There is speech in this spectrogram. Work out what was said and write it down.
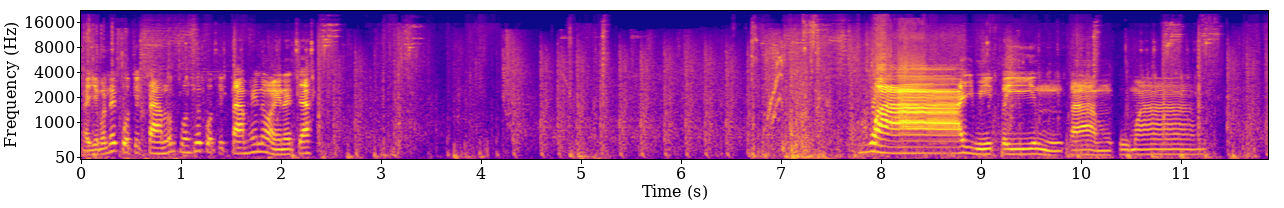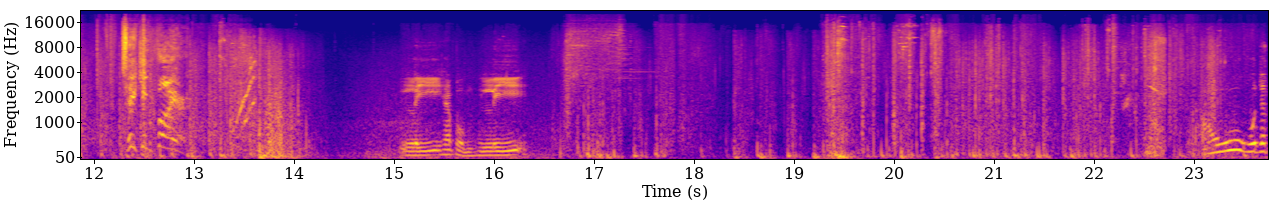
อาจจะมาได้กดติดตามรบกวนช่วยกดติดตามให้หน่อยนะจ๊ะวายมีตีนตามกูมา Taking fire! ลีครับผมลีเอากูจะ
